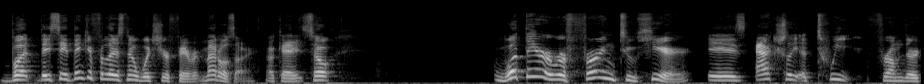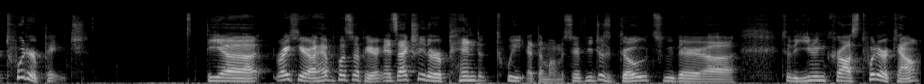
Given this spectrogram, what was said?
But they say, thank you for letting us know which your favorite medals are. Okay, so what they are referring to here is actually a tweet from their Twitter page the uh, right here I have it posted up here. It's actually their pinned tweet at the moment. So if you just go to their uh, to the Union Cross Twitter account,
